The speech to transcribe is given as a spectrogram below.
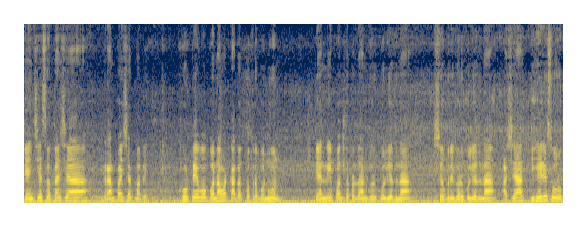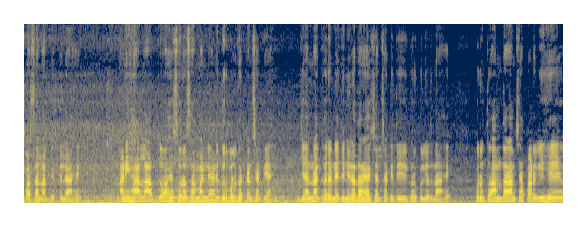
त्यांचे स्वतःच्या ग्रामपंचायतमध्ये खोटे व बनावट कागदपत्र बनवून त्यांनी पंतप्रधान घरकुल योजना शबरी घरकुल योजना अशा तिहेरी स्वरूपाचा लाभ घेतलेला आहे. आणि हा लाभ जो आहे सर्वसामान्य आणि दुर्बल घटकांसाठी आहे. ज्यांना घर नाही जे निराधार आहे ह्याच्यासाठी ती घरकुल योजना आहे. परंतु आमदार आमच्या पाडवी हे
